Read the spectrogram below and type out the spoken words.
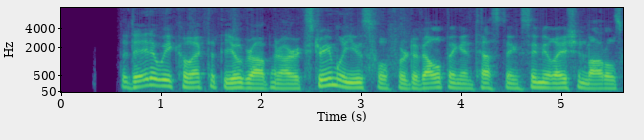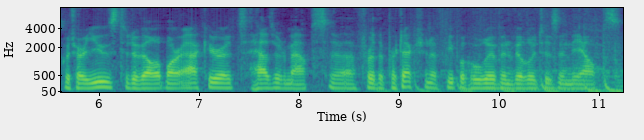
The data we collect at the Illgraben are extremely useful for developing and testing simulation models which are used to develop more accurate hazard maps uh, for the protection of people who live in villages in the Alps.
